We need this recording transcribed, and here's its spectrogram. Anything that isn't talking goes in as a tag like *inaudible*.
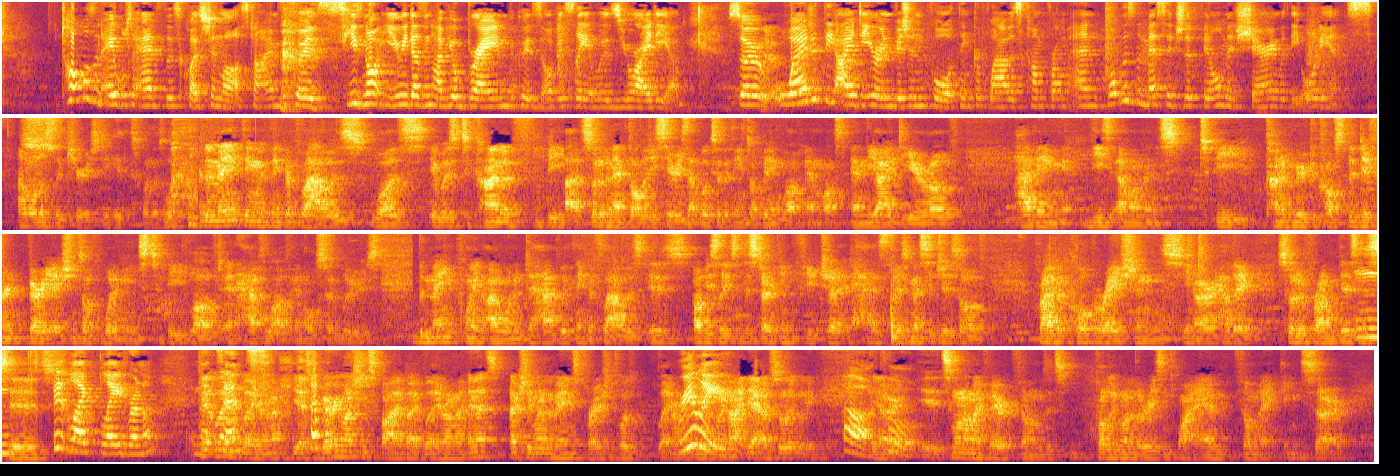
Tom wasn't able to answer this question last time because *laughs* he's not you. He doesn't have your brain because obviously it was your idea. So, Yeah. where did the idea and vision for Think of Flowers come from, and what was the message the film is sharing with the audience? I'm honestly curious to hear this one as well. *laughs* The main thing with Think of Flowers was it was to kind of be uh, sort of an anthology series that looks at the themes of being loved and lost, and the idea of having these elements to be kind of moved across the different variations of what it means to be loved and have love and also lose. The main point I wanted to have with Think of Flowers is obviously it's a dystopian future. It has those messages of private corporations, you know, how they sort of run mm. businesses. A bit like Blade Runner in Yeah, that like sense. Blade Runner. Yes, very much inspired by Blade Runner, and that's actually one of the main inspirations was Blade Runner. Really? 2049. Yeah, absolutely. Oh, you know, cool. it's one of my favorite films. It's probably one of the reasons why I am filmmaking. So,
